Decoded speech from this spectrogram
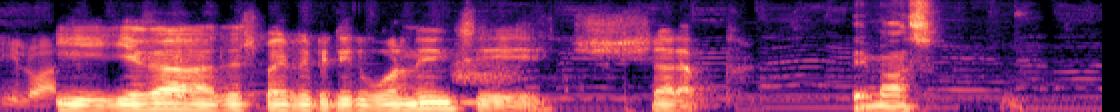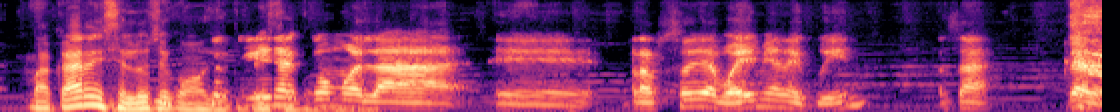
y lo. Y llega Despite Repeated Warnings y shut up. De más. McCartney se luce como que era como la eh, Rapsodia Bohemia de Queen. O sea, claro,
